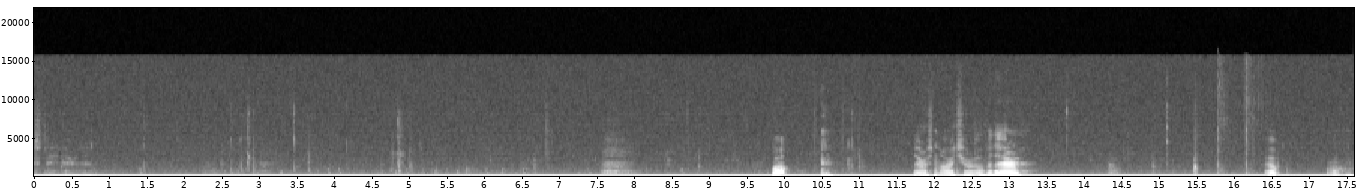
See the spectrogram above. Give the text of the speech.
Stay there then. Well, there's an archer over there. Oh, wrong.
